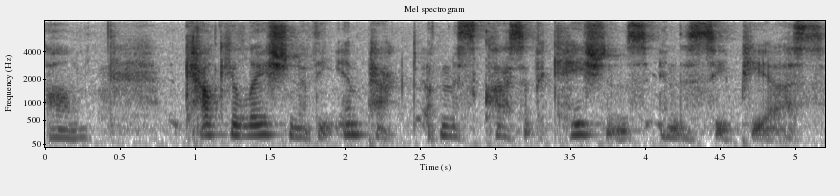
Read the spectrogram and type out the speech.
Um, calculation of the impact of misclassifications in the CPS.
